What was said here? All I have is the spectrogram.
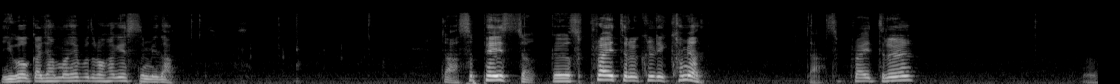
이거까지 한번 해보도록 하겠습니다. 자 스페이스 그 스프라이트를 클릭하면 자 스프라이트를 어,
